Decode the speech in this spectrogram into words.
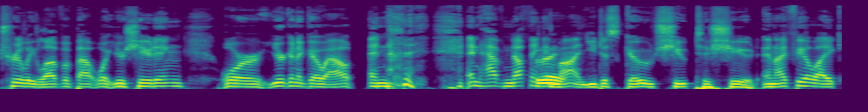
truly love about what you're shooting or you're going to go out and and have nothing in mind. You just go shoot to shoot. And I feel like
